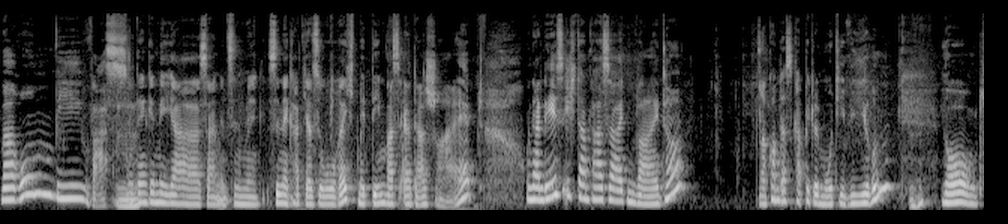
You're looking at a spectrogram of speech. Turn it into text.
warum, wie, was. Mhm. Und denke mir, ja, Simon Sinek hat ja so recht mit dem, was er da schreibt. Und dann lese ich da ein paar Seiten weiter. Da kommt das Kapitel Motivieren. Mhm. Ja, und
